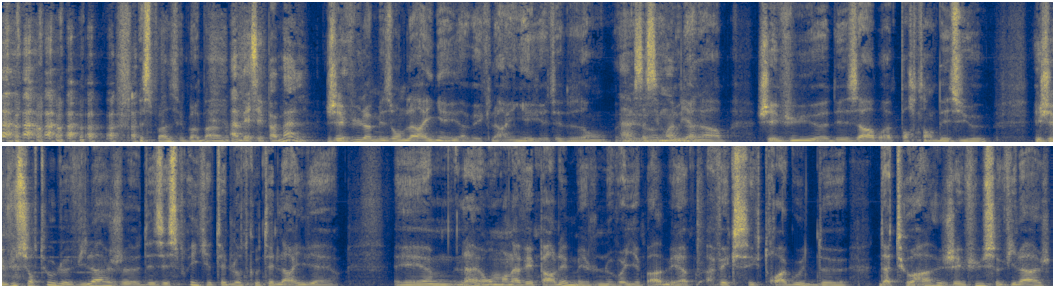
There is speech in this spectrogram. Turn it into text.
N'est-ce pas? C'est pas mal. Ah, ben c'est pas mal. J'ai vu la maison de l'araignée avec l'araignée qui était dedans. Ah, ça c'est moins bien. Arbre. J'ai vu euh, des arbres portant des yeux. Et j'ai vu surtout le village des esprits qui était de l'autre côté de la rivière. Et euh, là, on m'en avait parlé, mais je ne le voyais pas. Mais avec ces trois gouttes d'Atura, j'ai vu ce village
